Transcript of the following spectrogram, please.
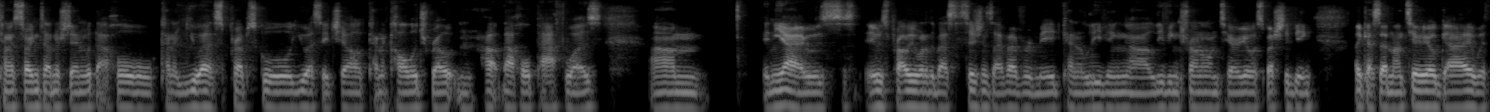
kind of starting to understand what that whole kind of US prep school USHL kind of college route and how that whole path was. Um, and yeah, it was it was probably one of the best decisions I've ever made. Kind of leaving uh, leaving Toronto, Ontario, especially being like I said, an Ontario guy with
